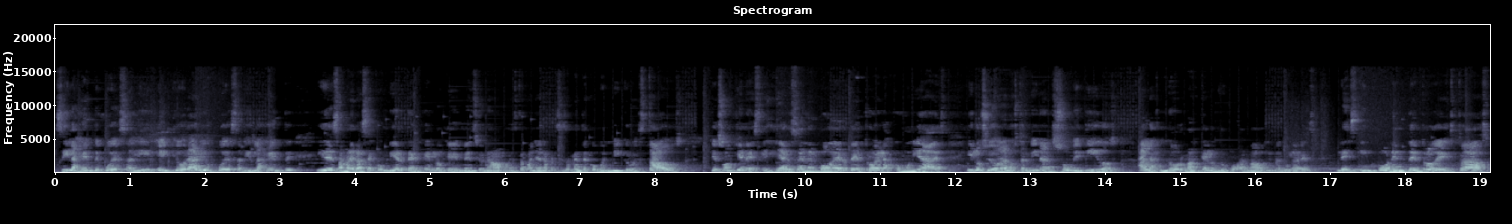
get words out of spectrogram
si la gente puede salir, en qué horarios puede salir la gente y de esa manera se convierten en lo que mencionábamos esta mañana precisamente como en microestados, que son quienes ejercen el poder dentro de las comunidades y los ciudadanos terminan sometidos a las normas que los grupos armados irregulares les imponen dentro de estas,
